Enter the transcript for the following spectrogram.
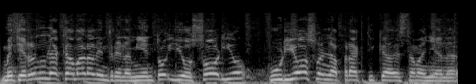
metieron una cámara al entrenamiento y Osorio, furioso en la práctica de esta mañana.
